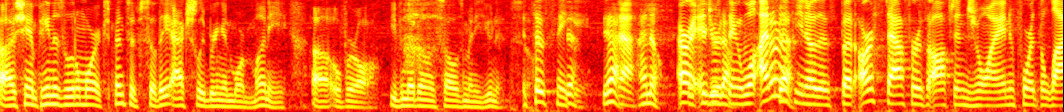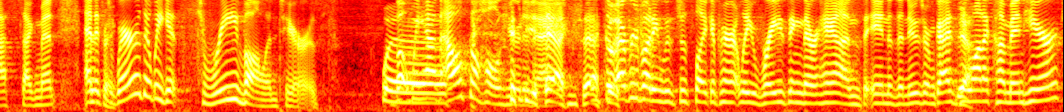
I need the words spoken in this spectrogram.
uh, Champagne is a little more expensive. So they actually bring in more money uh, overall, even though they don't sell as many units. It's so sneaky. Yeah, yeah, I know. All right, We'll right, figure it out. interesting. Well, I don't know if you know this, but our staffers often join for the last segment, and it's rare that we get three volunteers. But we have alcohol here today. Yeah, And exactly. So everybody was just like apparently raising their hands into the newsroom. Guys, do you want to come in here?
